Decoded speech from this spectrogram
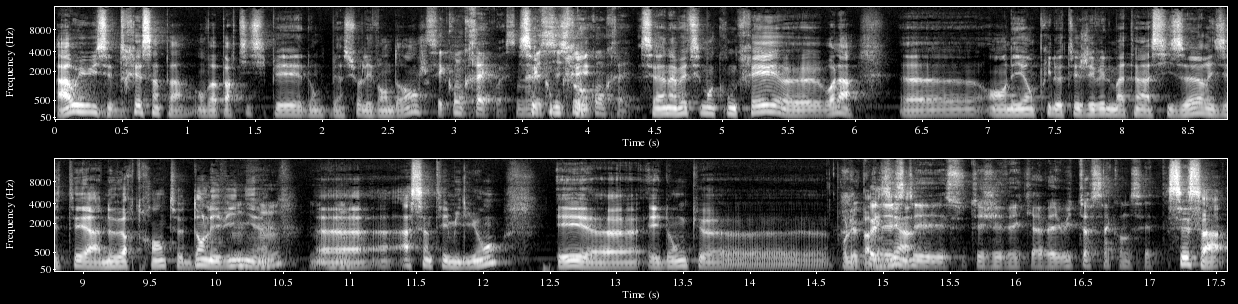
Ah oui, oui, c'est très sympa. On va participer, donc bien sûr, les vendanges. C'est concret, quoi. C'est un investissement concret. C'est un investissement concret. Euh, voilà. Euh, en ayant pris le TGV le matin à 6h, ils étaient à 9h30 dans les vignes mhm, mhm. à Saint-Émilion. Et, et, donc, pour les Parisiens. Je ce TGV qui avait à 8h57. C'est ça,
